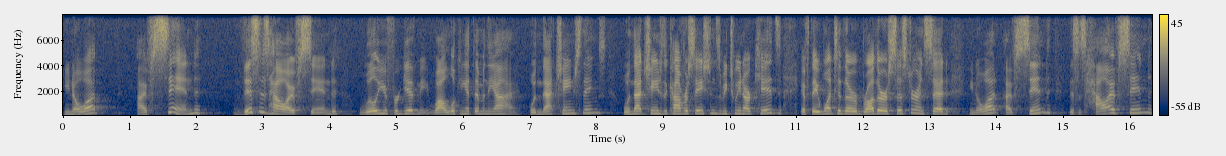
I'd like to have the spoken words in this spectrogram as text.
you know what? I've sinned. This is how I've sinned. Will you forgive me? While looking at them in the eye. Wouldn't that change things? Wouldn't that change the conversations between our kids if they went to their brother or sister and said, You know what? I've sinned. This is how I've sinned.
